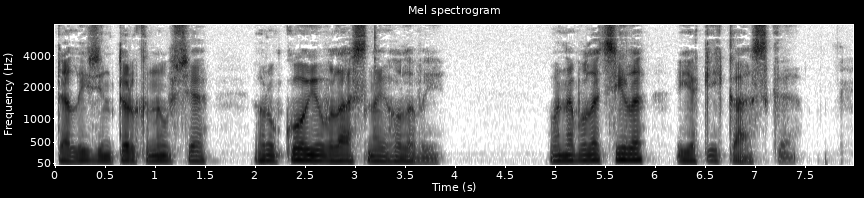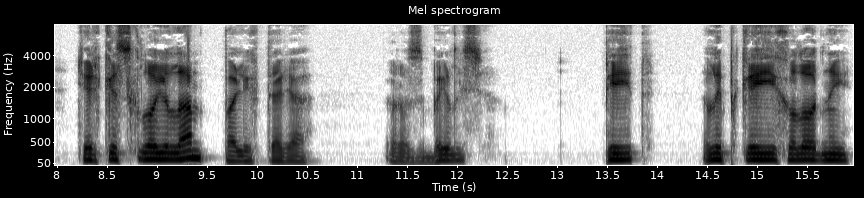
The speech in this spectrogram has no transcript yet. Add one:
Та Лизін торкнувся рукою власної голови. Вона була ціла, як і казка. Тільки скло і лампа ліхтаря розбилися. Піт, липкий і холодний,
